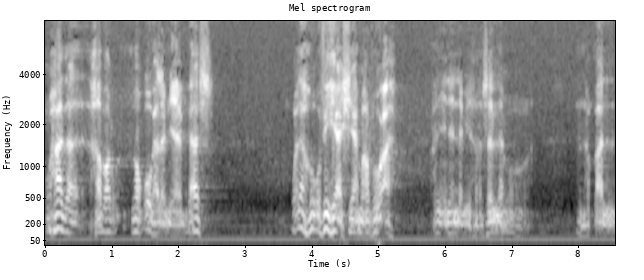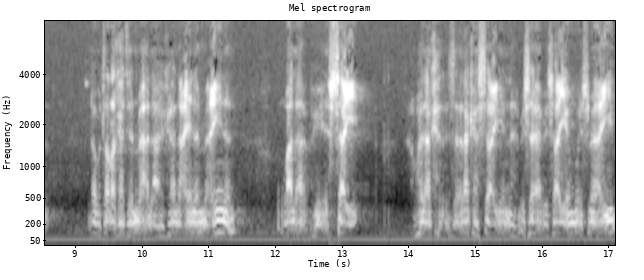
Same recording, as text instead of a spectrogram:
وهذا خبر موقوف على ابن عباس وله وفيه أشياء مرفوعة عن النبي صلى الله عليه وسلم أنه قال لو تركت المال كان عينا معينا وقال في السعي وذاك ذاك السعي إنه بسبب سعي أم إسماعيل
